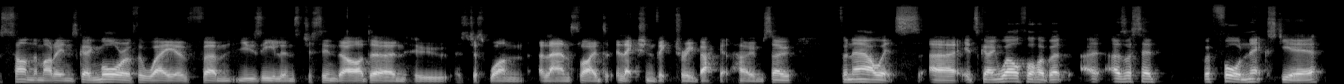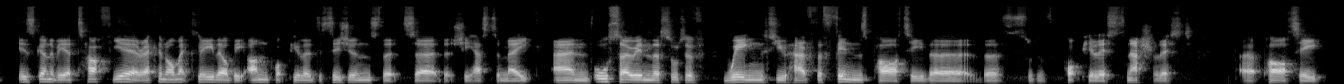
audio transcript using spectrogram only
Sanna Marin's going more of the way of um, New Zealand's Jacinda Ardern, who has just won a landslide election victory back at home. So for now, it's uh, it's going well for her. But uh, as I said before, next year is going to be a tough year economically. There'll be unpopular decisions that uh, that she has to make, and also in the sort of wings, you have the Finns party, the the sort of populist nationalist uh, party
